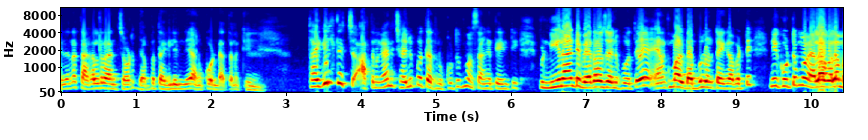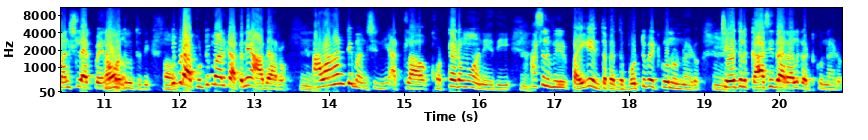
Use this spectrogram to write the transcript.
ఏదైనా తగలరాని చోట దెబ్బ తగిలింది అనుకోండి అతనికి. తగిలితే అతను కానీ చనిపోతే అతని కుటుంబం సంగతి ఏంటి? ఇప్పుడు నీలాంటి వెధవ చనిపోతే వెనకమాల డబ్బులు ఉంటాయి కాబట్టి నీ కుటుంబం ఎలాగోలా మనిషి లేకపోయినా. బతుకుతుంది. ఇప్పుడు ఆ కుటుంబానికి అతనే ఆధారం. అలాంటి మనిషిని అట్లా కొట్టడము అనేది అసలు వీడు పైగా ఇంత పెద్ద బొట్టు పెట్టుకొని ఉన్నాడు. చేతులు కాశీదారాలు కట్టుకున్నాడు.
